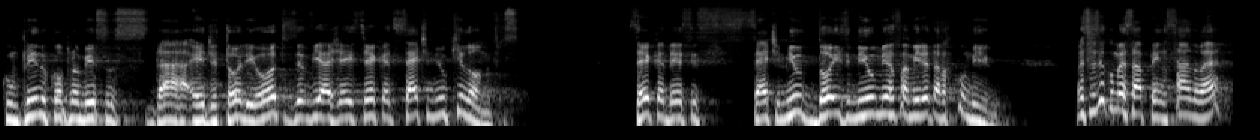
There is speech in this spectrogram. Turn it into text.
cumprindo compromissos da editora e outros, eu viajei cerca de 7 mil quilômetros. Cerca desses 7 mil, 2 mil, minha família estava comigo. Mas se você começar a pensar, não é?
